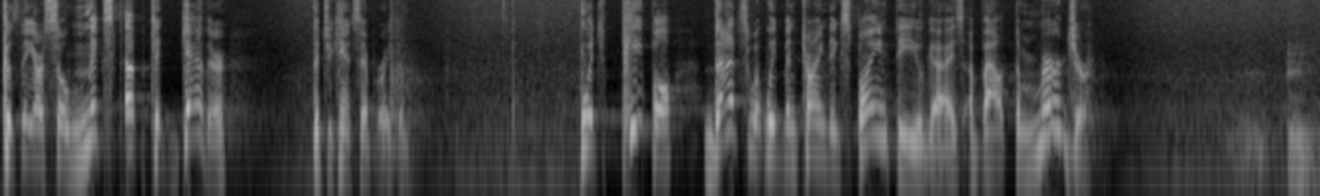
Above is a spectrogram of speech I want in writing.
because they are so mixed up together that you can't separate them. Which people, that's what we've been trying to explain to you guys about the merger.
